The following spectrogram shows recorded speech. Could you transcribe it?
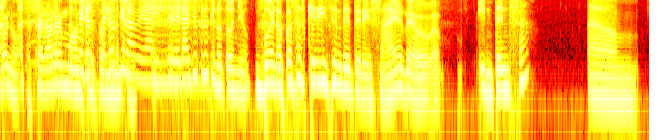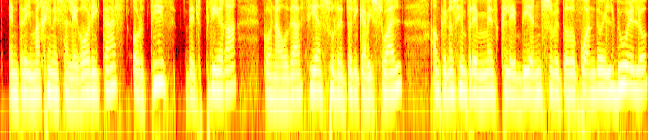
bueno, esperaremos Pero espero ansiosamente. que la veáis, se verá yo creo que en otoño. Bueno, cosas que dicen de Teresa, ¿eh? De, uh, intensa, am, entre imágenes alegóricas, Ortiz despliega con audacia su retórica visual, aunque no siempre mezcle bien, sobre todo cuando el duelo,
